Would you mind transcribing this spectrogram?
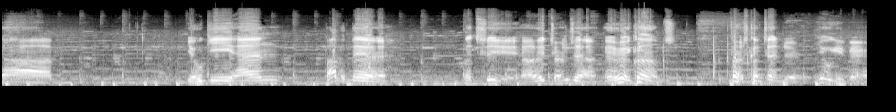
uh, Yogi and Papa Bear. Let's see how it turns out. And here it comes. First contender, Yogi Bear.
